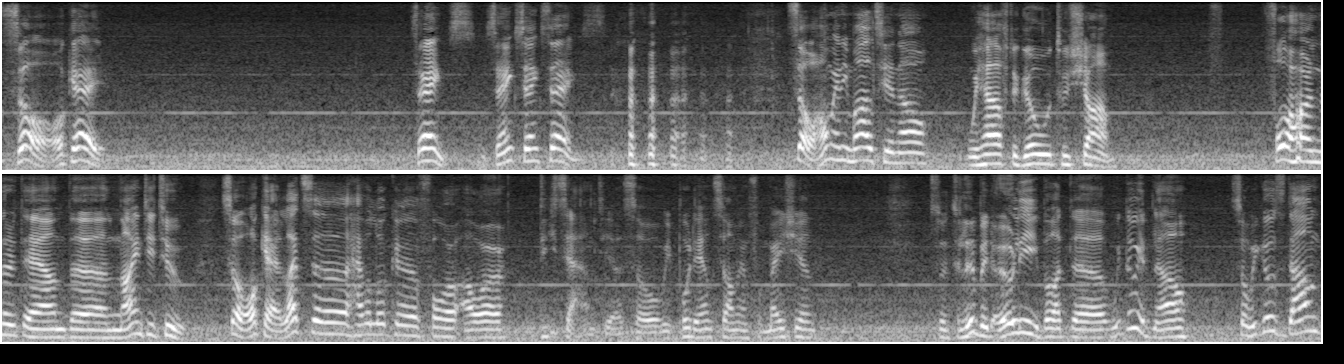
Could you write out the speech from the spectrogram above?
So okay. Thanks, thanks, thanks, thanks. so how many miles here now? We have to go to Sharm. 492. So, okay, let's uh, have a look uh, for our descent here. So we put in some information. So it's a little bit early, but uh, we do it now. So we goes down.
